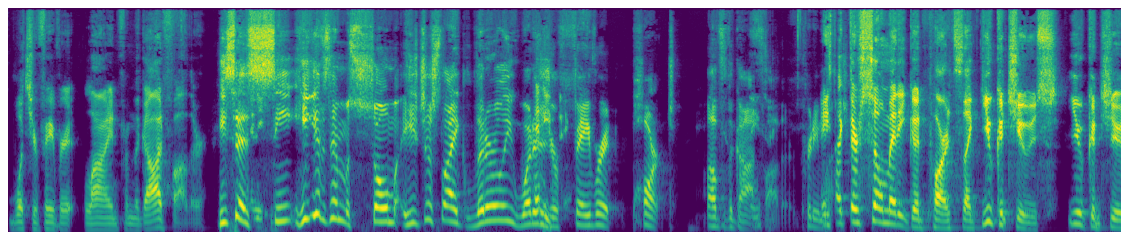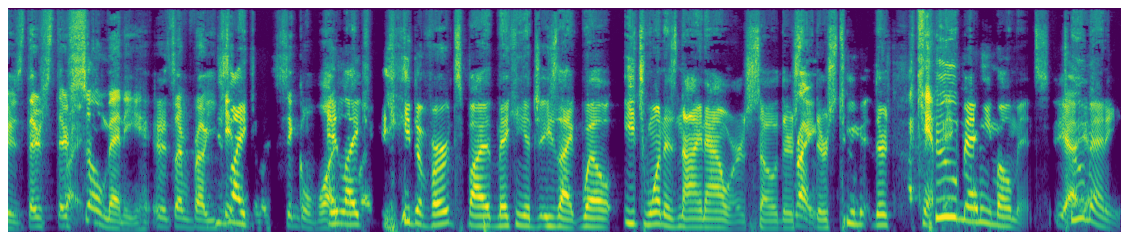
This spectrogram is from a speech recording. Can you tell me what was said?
what's your favorite line from The Godfather? He says he- see he gives him so much he's just like literally what is your favorite part of the Godfather? Pretty much. He's like, there's so many good parts. Like you could choose, you could choose. There's there's Right. so many. It's like, bro, you He's can't like- a single one. and like he diverts by making it he's like well each one is nine hours so there's Right. there's too there's I can't too many moments Yeah, too yeah. many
